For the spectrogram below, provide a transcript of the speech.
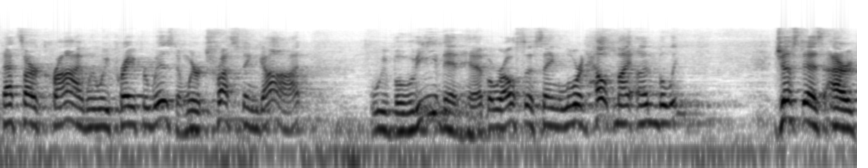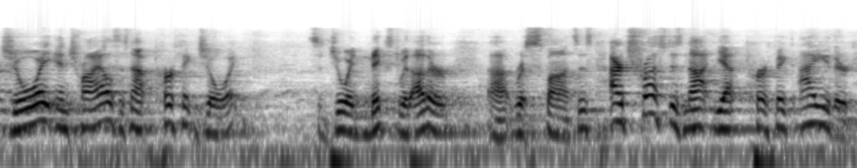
That's our cry when we pray for wisdom. We're trusting God. We believe in him, but we're also saying, Lord, help my unbelief. Just as our joy in trials is not perfect joy, it's a joy mixed with other uh, responses. Our trust is not yet perfect either.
